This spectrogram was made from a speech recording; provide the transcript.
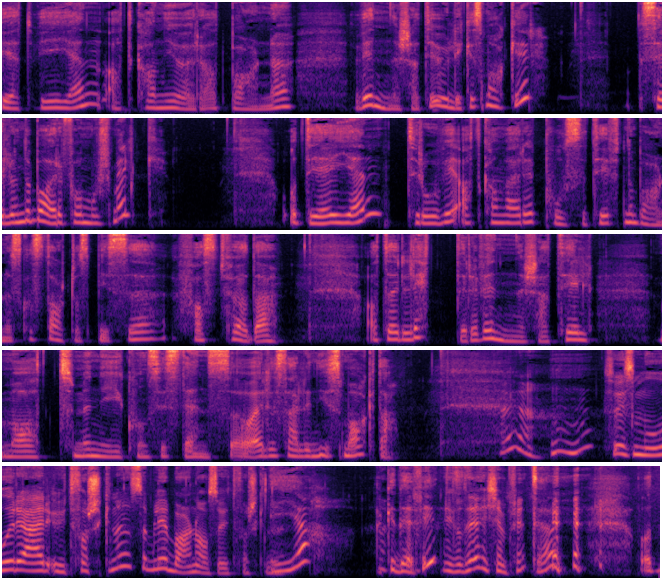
vet vi igjen at kan gjøre at barnet venner seg til ulike smaker, selv om det bare får morsmelk. Og det igjen tror vi at kan være positivt når barnet skal starte å spise fast føde. At det lettere venner seg til mat med ny konsistens, eller særlig ny smak, da. Ja. Mm. Så hvis mor er utforskende, så blir barnet også utforskende? Ja, er ikke det fint? Jo, det er kjempefint. Ja. Og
